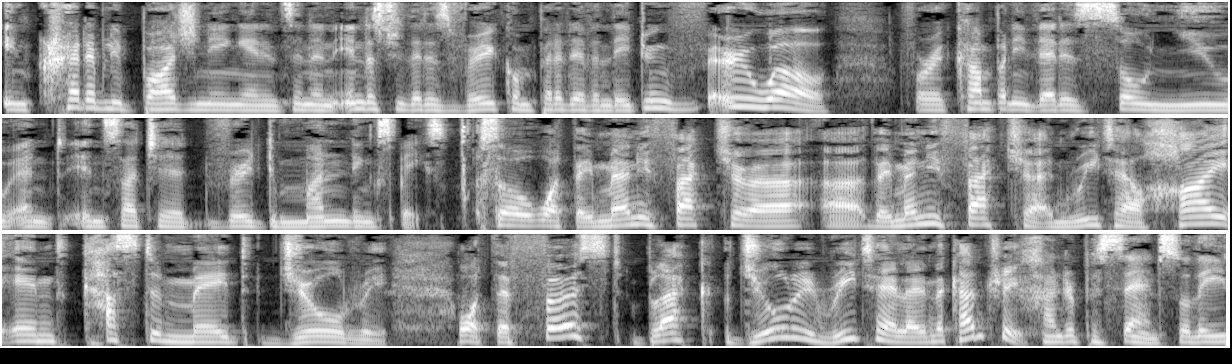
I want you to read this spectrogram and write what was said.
incredibly burgeoning and it's in an industry that is very competitive and they're doing very well for a company that is so new and in such a very demanding space. So what they manufacture, uh, they manufacture and retail high-end custom-made jewelry. What the first black jewelry retailer in the country? 100%. So they,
